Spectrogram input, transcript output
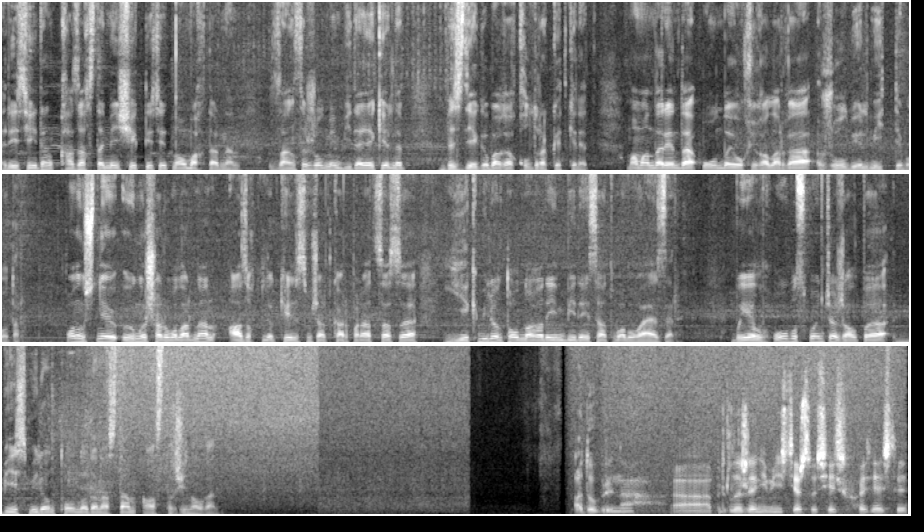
Ресейдің Қазақстанмен шектесетін аумақтарынан заңсыз жолмен бидай әкелініп, біздегі баға құлдырап кеткен еді. Мамандар енді ондай оқиғаларға жол берілмейді деп отыр. Оның үстіне өңір шаруаларынан азық-түлік келісімшарт корпорациясы 2 миллион тоннаға дейін бидай сатып алуға әзір. Биыл облыс бойынша жалпы 5 миллион тоннадан астам астық жиналған. одобрено а, предложение Министерства сельского хозяйства.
